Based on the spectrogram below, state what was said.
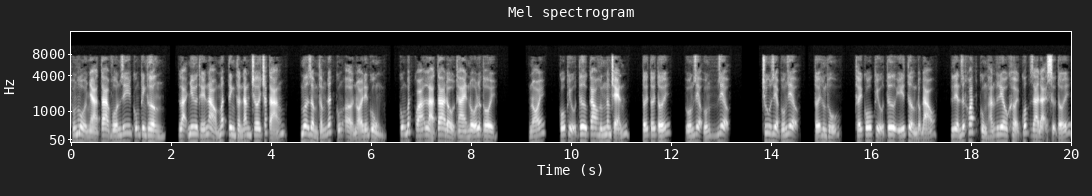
Huống hồ nhà ta vốn dĩ cũng kinh thương, lại như thế nào mất tinh thần ăn chơi chắc táng, mưa dầm thấm đất cũng ở nói đến cùng, cũng bất quá là ta đầu thai nỗ lực thôi. Nói, cố cửu tư cao hứng nâng chén, tới tới tới, uống rượu uống rượu. Chu Diệp uống rượu, tới hứng thú, thấy cố cửu tư ý tưởng độc đáo, liền dứt khoát cùng hắn liêu khởi quốc gia đại sự tới.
